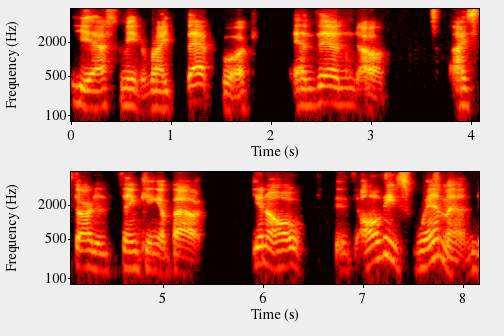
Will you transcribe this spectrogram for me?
he asked me to write that book. And then uh, I started thinking about, you know, all these women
